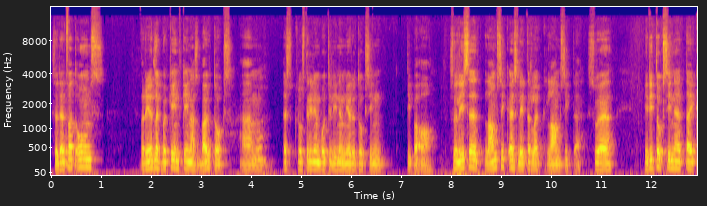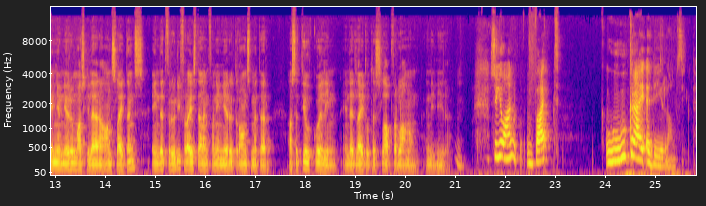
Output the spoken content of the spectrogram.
So dit wat ons redelik bekend ken as Botox, ehm um, is Clostridium botulinum neurotoxin tipe A. So Lise, lamsiek is letterlik lamsiekte. So hierdie toksine teiken jou neuromuskulêre aansluitings en dit verhoed die vrystelling van die neurotransmitter asetielkolien en dit lei tot 'n slap verlamming in die diere. So Johan, wat hoe kry 'n dier lamsiekte?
